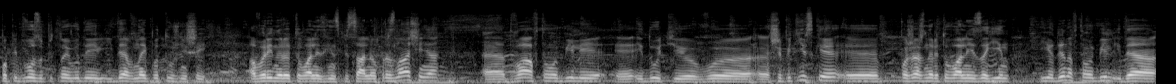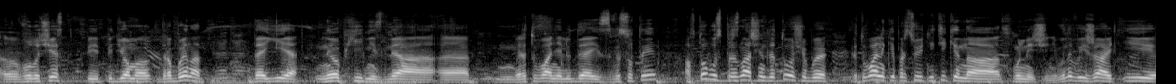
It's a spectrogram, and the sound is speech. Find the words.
по підвозу питної води йде в найпотужніший аварійно-рятувальний згін спеціального призначення. Е, Два автомобілі е, йдуть в е, Шепетівський е, пожежно-рятувальний загін, і один автомобіль йде в Волочиськ пі- підйомна драбина, де є необхідність для е, рятування людей з висоти. Автобус призначений для того, щоб рятувальники працюють не тільки на Хмельниччині, вони виїжджають і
